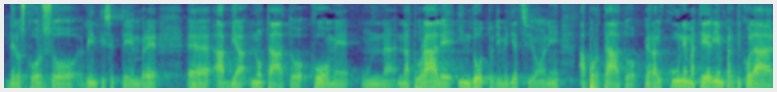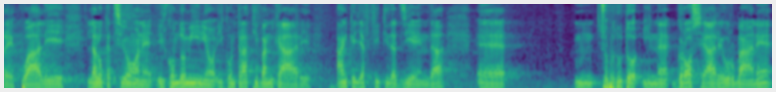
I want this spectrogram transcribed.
dello scorso 20 settembre eh, abbia notato come un naturale indotto di mediazioni ha portato per alcune materie in particolare, quali la locazione, il condominio, i contratti bancari, anche gli affitti d'azienda, eh, soprattutto in grosse aree urbane,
